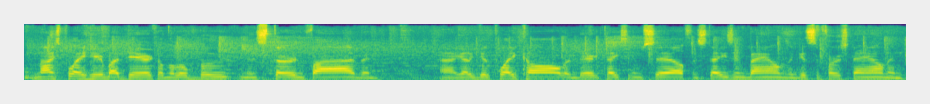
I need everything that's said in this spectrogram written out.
Nice play here by Derek on the little boot, and it's third and five, and uh, got a good play call, and Derek takes it himself and stays in bounds and gets the first down and,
